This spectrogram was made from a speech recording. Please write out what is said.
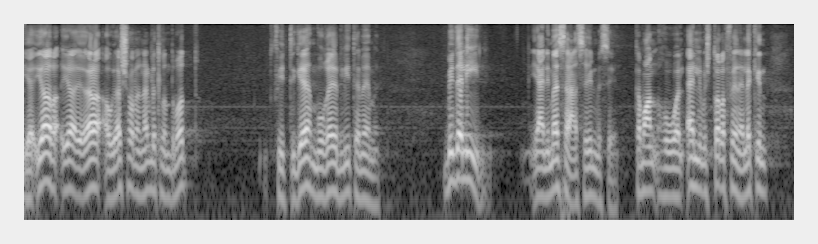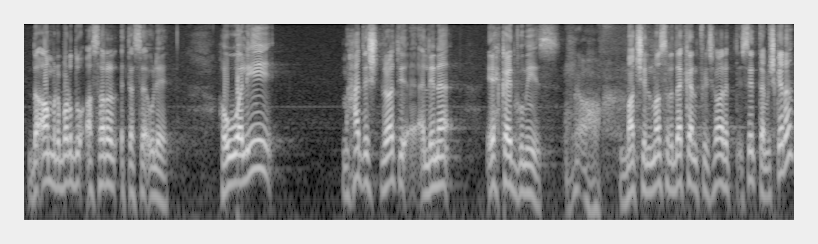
يرى يرى أو يشعر إن لجنه الانضباط في اتجاه مغاير ليه تماما. بدليل يعني مثلا على سبيل المثال طبعا هو الأهلي مش طرف هنا لكن ده أمر برضو أثار التساؤلات. هو ليه ما حدش دلوقتي قال لنا إيه حكاية جوميز؟ آه. الماتش المصري ده كان في شهر ستة مش كده؟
